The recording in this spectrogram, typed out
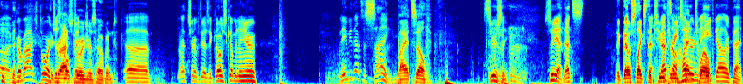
uh, garage door The just garage opened. door just opened. Uh, not sure if there's a ghost coming in here. Maybe that's a sign. by itself. Seriously. So yeah, that's The ghost likes the that- two, that's three, a ten, hundred twelve. eight dollar bet.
